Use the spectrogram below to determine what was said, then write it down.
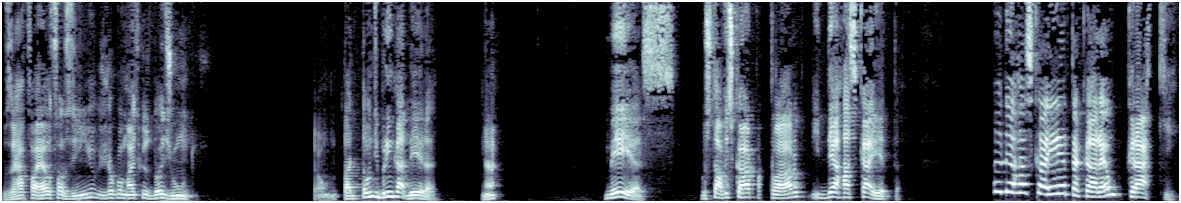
O Zé Rafael sozinho jogou mais que os dois juntos. Então, tá tão de brincadeira, né? Meias, Gustavo Scarpa, claro, e De Arrascaeta. O De Arrascaeta, cara, é um craque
